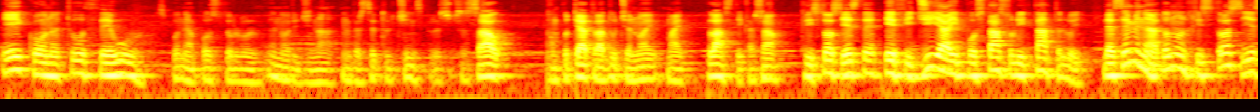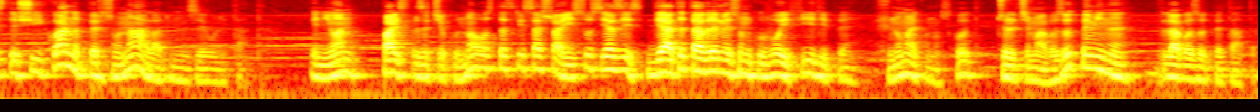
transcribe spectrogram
Eicon tu theu, spune apostolul în original, în versetul 15, sau Am putea traduce noi mai plastic, așa. Hristos este efigia ipostasului Tatălui. De asemenea, Domnul Hristos este și icoană personală a Dumnezeului Tatăl. În Ioan 14 cu 9 stă scris așa, Iisus i-a zis, De atâta vreme sunt cu voi, Filipe, și nu mai cunoscut, cel ce m-a văzut pe mine, l-a văzut pe Tatăl.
